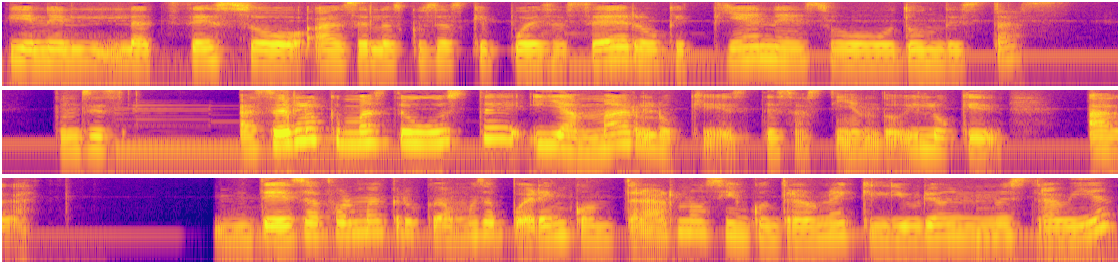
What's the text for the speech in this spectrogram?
tiene el acceso a hacer las cosas que puedes hacer o que tienes o donde estás. Entonces, hacer lo que más te guste y amar lo que estés haciendo y lo que hagas. De esa forma creo que vamos a poder encontrarnos y encontrar un equilibrio en nuestra vida.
